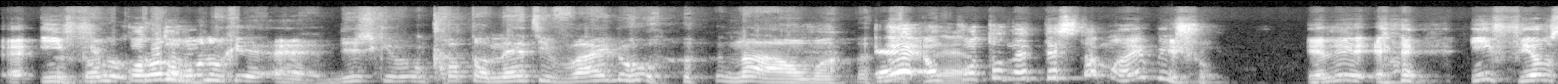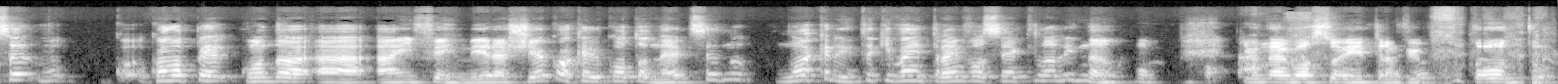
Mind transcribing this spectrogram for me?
É, enfia todo, todo mundo que é, diz que o cotonete vai no, na alma. É, é um é. cotonete desse tamanho, bicho. Ele enfia você. Quando, a, quando a, a, enfermeira chega com aquele cotonete, você não, não, acredita que vai entrar em você aquilo ali, não. E o negócio entra, viu? Todo.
